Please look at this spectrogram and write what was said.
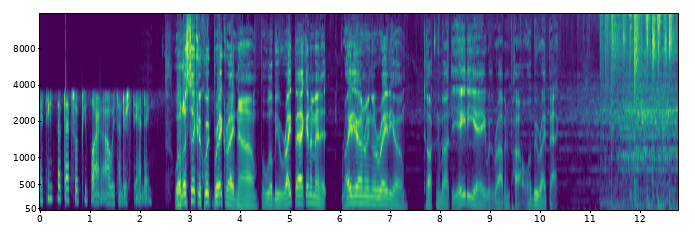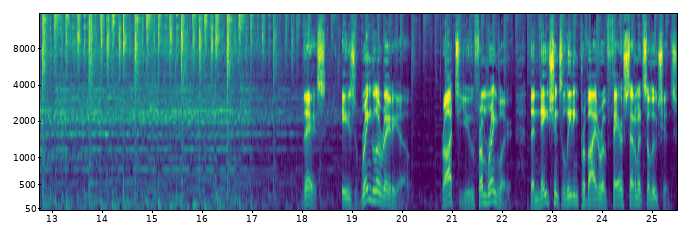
I think that that's what people aren't always understanding. Well, let's take a quick break right now, but we'll be right back in a minute, right here on Ringler Radio, talking about the ADA with Robyn Powell. We'll be right back. This is Ringler Radio, brought to you from Ringler, the nation's leading provider of fair settlement solutions.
